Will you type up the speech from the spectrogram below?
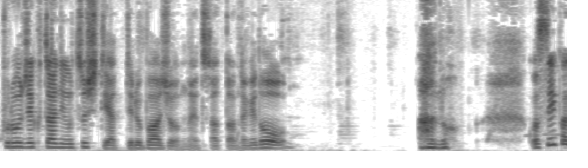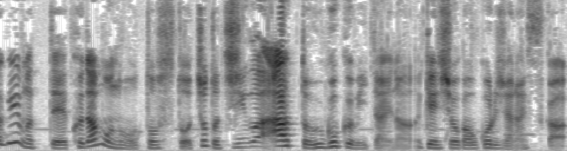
プロジェクターに映してやってるバージョンのやつだったんだけど、あの、こう、スイカゲームって果物を落とすとちょっとじわーっと動くみたいな現象が起こるじゃないですか。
